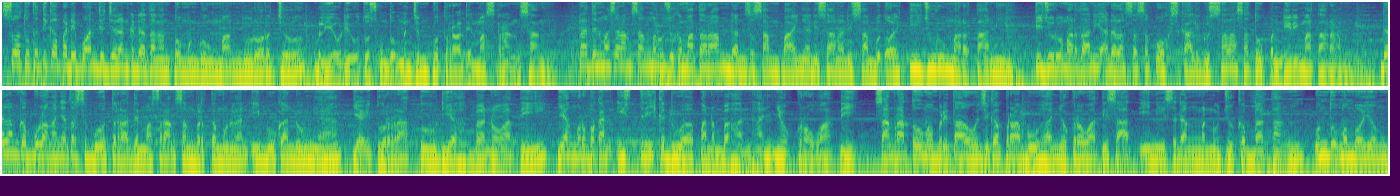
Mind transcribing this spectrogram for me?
Suatu ketika pada Dewan jajaran kedatangan Tomenggung Mandurorjo, beliau diutus untuk menjemput Raden Mas Rangsang. Raden Mas Rangsang menuju ke Mataram dan sesampainya di sana disambut oleh Ki Juru Martani. Ki Juru Martani adalah sesepuh sekaligus salah satu pendiri Mataram. Dalam kepulangannya tersebut, Raden Mas Rangsang bertemu dengan ibu kandungnya, yaitu Ratu Diah Banowati, yang merupakan istri kedua Panembahan Hanyokrowati. Sang ratu memberitahu jika Prabu Hanyokrawati saat ini sedang menuju ke Batang untuk memboyong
